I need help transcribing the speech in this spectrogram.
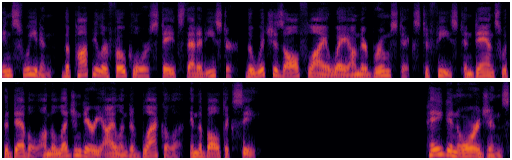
In Sweden, the popular folklore states that at Easter, the witches all fly away on their broomsticks to feast and dance with the devil on the legendary island of Blåkulla, in the Baltic Sea. Pagan origins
